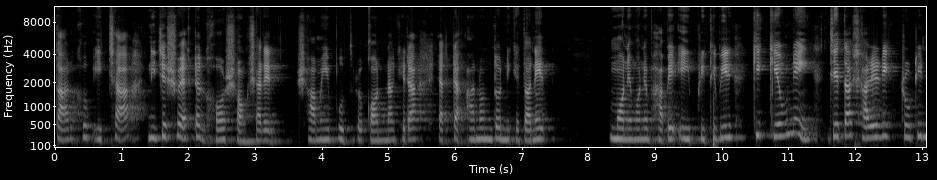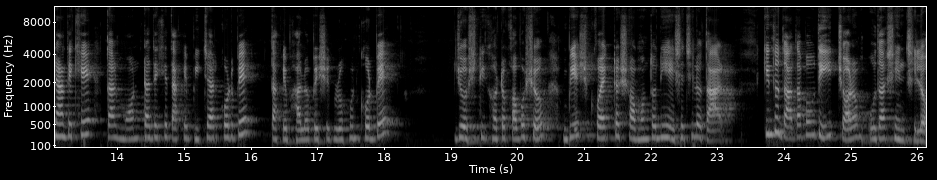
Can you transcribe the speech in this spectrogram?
তার খুব ইচ্ছা নিজস্ব একটা ঘর সংসারের। স্বামী, পুত্র, কন্যা ঘেরা একটা আনন্দ নিকেতনের মনে মনে ভাবে এই পৃথিবীর কি কেউ নেই যে তার শারীরিক ত্রুটি না দেখে, তার মনটা দেখে তাকে বিচার করবে, তাকে ভালোবেসে গ্রহণ করবে? যষ্টি ঘটক অবশ্য বেশ কয়েকটা সম্বন্ধ নিয়ে এসেছিল তার। কিন্তু দাদা বৌদি চরম উদাসীন ছিল।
